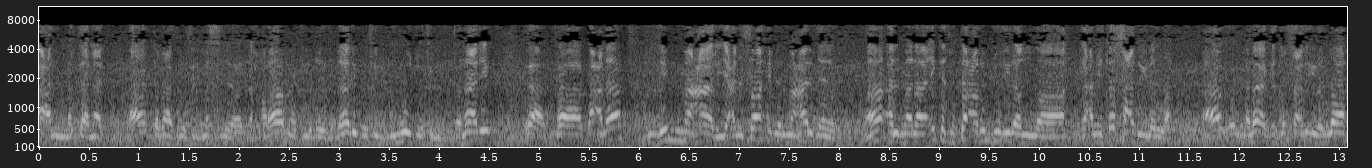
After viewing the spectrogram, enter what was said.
أعلى المكانات ها كما في المسجد الحرام وفي غير ذلك وفي البيوت وفي الفنادق فمعنى ذي المعاري يعني صاحب المعاري ها الملائكة تعرج إلى الله يعني تصعد إلى الله ها والملائكة تصعد إلى الله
